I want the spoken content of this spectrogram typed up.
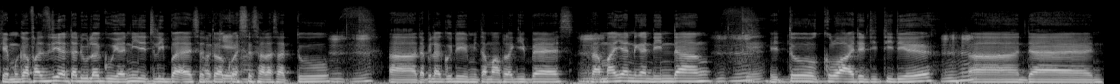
Okay, Megat Fazli yang tadi lagu Yang ni dia terlibat eh, Satu Okay. aku rasa salah satu. Mm-mm. uh, Tapi lagu dia minta maaf lagi best. Ramayan dengan Dindang. Okay. Itu keluar identiti dia. Uh, Dan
